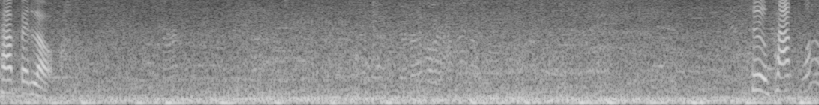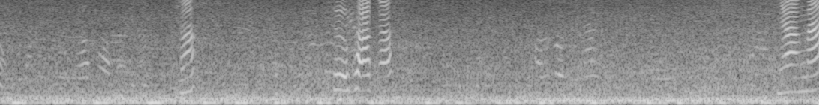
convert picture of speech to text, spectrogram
ถ้าไปหลอก ชื่อพักวะฮะชื่อพักอะยังนะ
